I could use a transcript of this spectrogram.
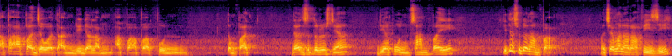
apa-apa jawatan di dalam apa-apa pun tempat. Dan seterusnya, dia pun sampai, kita sudah nampak macam mana Rafizi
